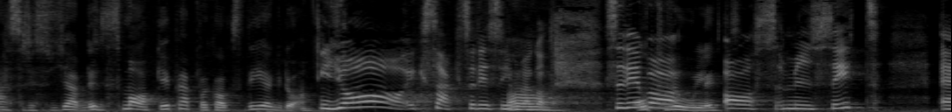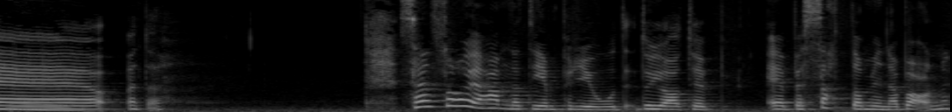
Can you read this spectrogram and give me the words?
Alltså det är så jävla... Det smakar ju pepparkaksdeg då. Ja, exakt. Så det är så himla Ah, gott. Så det otroligt. var asmysigt. Eh, Vänta. Sen så har jag hamnat i en period då jag typ är besatt av mina barn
